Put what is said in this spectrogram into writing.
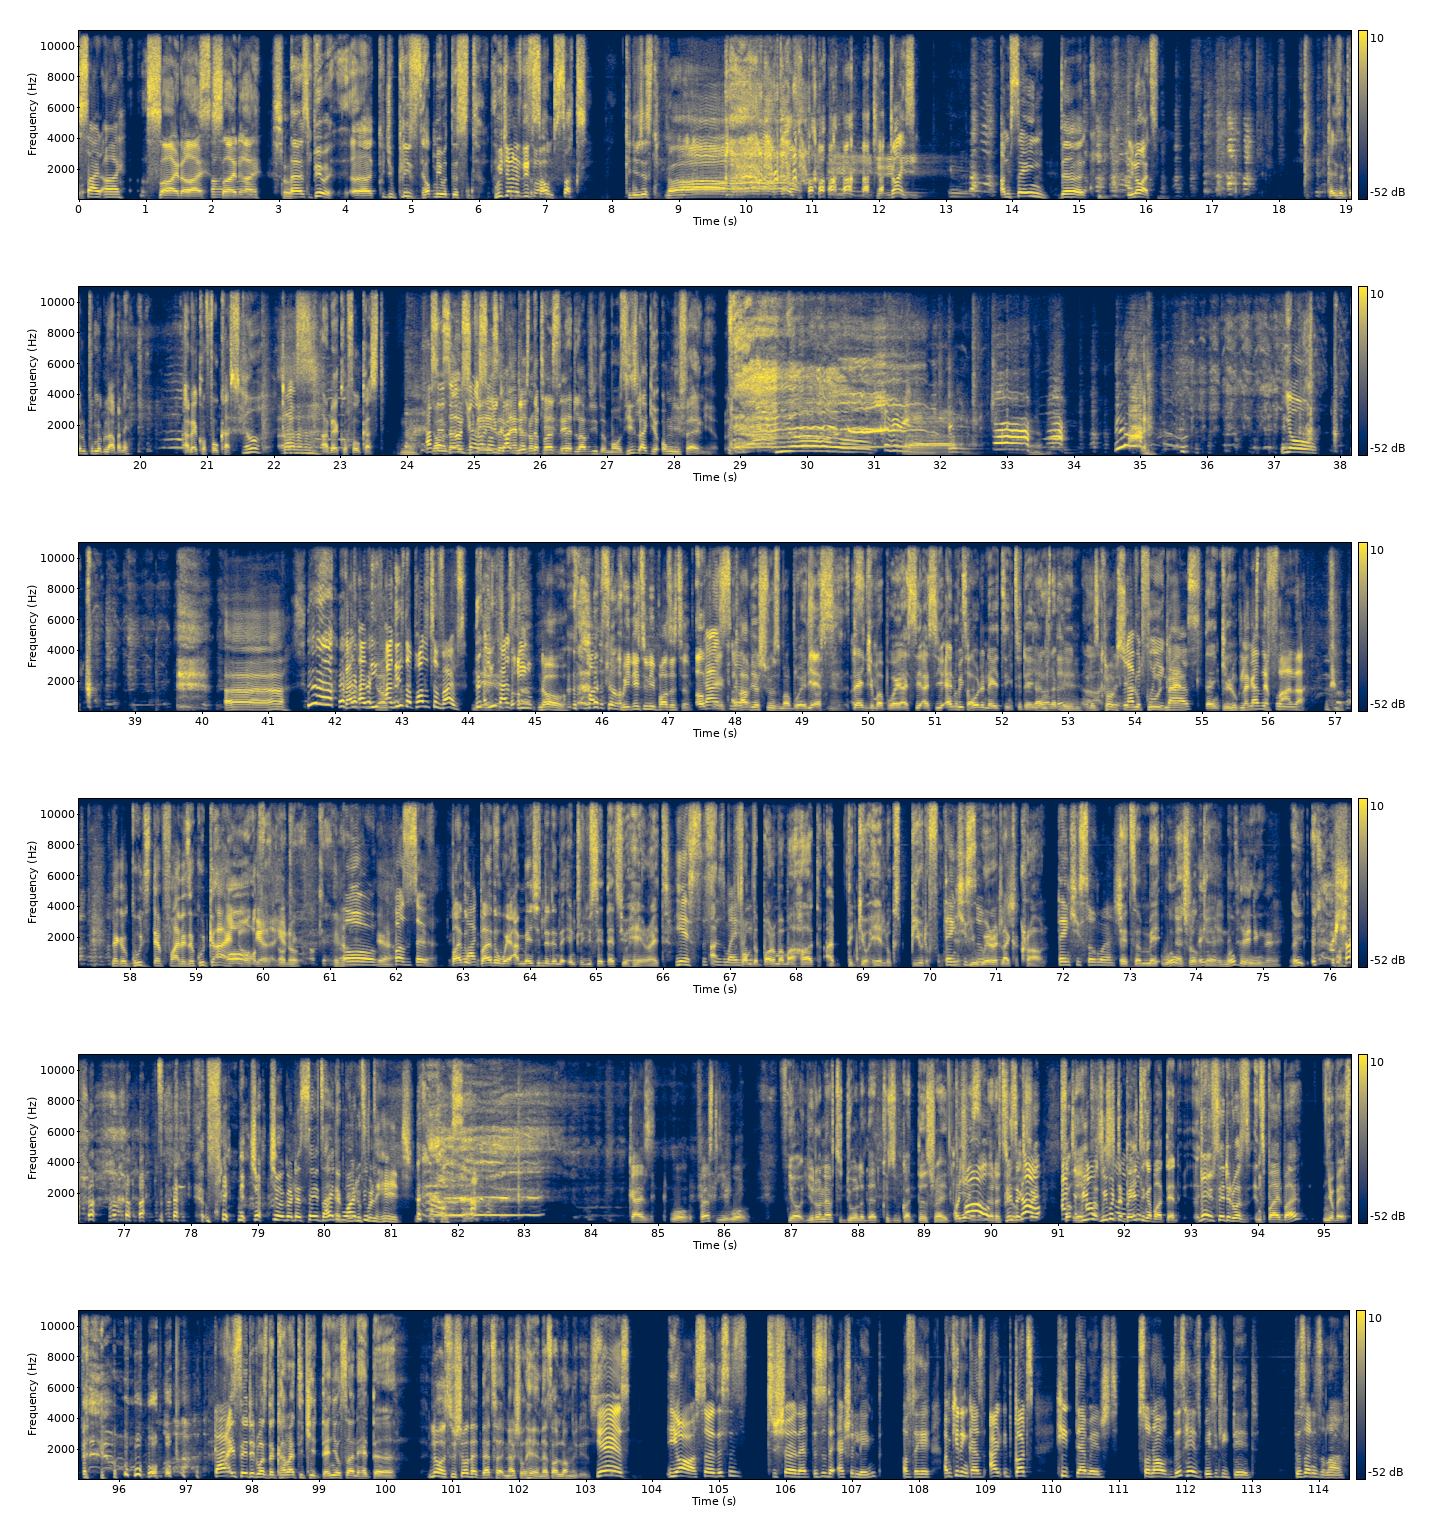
Side eye. Side eye, side eye. So Uh, Spirit, uh, could you please help me with this? Which one is The this one? sound sucks. Can you just, Ah. guys? I'm saying the, you know what? Guys, I'm gonna put my glove on it. Abeko focused. Yo, guys. Abeko focused. I said sound so, you so, guys- so. You can't nine just the of 10, person that loves you the most. He's like your only fan here. bro. Yo. uh, Guys, are these, are these the positive vibes? Are you guys being No, positive? we need to be positive. Okay. Guys, I love your shoes, my boy. Yes, Trust me. I thank see you, my boy. I see, I see you, and we're coordinating today. You know what I mean? All those Ah, clothes. Love look it for you good, man. guys. Thank you you. look like Love a it for stepfather. like a good stepfather. He's a good guy. Oh, dog. okay, yeah, okay, you know. okay. You know? Oh, Yeah. positive. By the by the way, I mentioned it in the intro. You said that's your hair, right? Yes, this is my From hair. the bottom of my heart, I think your hair looks beautiful. Thank you You so wear it like a crown. Thank you so much. It's amazing. Whoa. Natural care. And Whoa, it's hiding there. Hey. Finish what you're gonna say. It's A hiding one beautiful thing. head. Guys, whoa. Firstly, whoa. Yo, you don't have to do all of that because you've got this, right? Oh, yeah. Oh, That Please explain. No, I So did- we were, we were debating it's- about that. You said it was inspired by your vest. I said it was the Karate Kid. Daniel San had the. No, it's to show that that's her natural hair and that's how long it is. yes. Yeah, so this is to show that this is the actual length of the hair. I'm kidding, guys. I it got heat damaged. So now this hair is basically dead. This one is alive.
